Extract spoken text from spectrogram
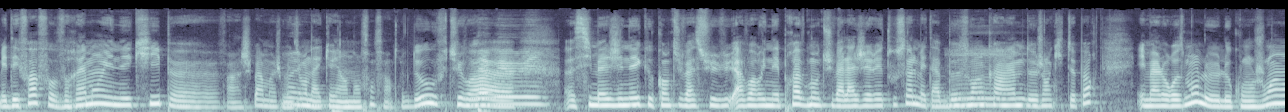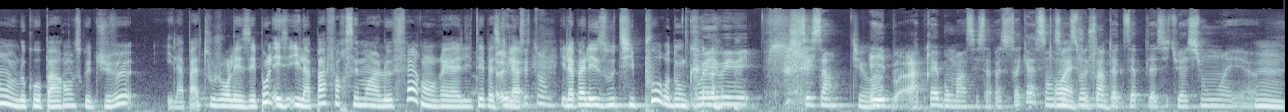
Mais des fois, il faut vraiment une équipe. euh, Enfin, je sais pas, moi je me dis, on accueille un enfant, c'est un truc de ouf, tu vois. Bah euh, euh, S'imaginer que quand tu vas avoir une épreuve, bon, tu vas la gérer tout seul, mais tu as besoin Mm. quand même de gens qui te portent. Et malheureusement, le, le conjoint, le coparent, ce que tu veux, il n'a pas toujours les épaules et il n'a pas forcément à le faire en réalité parce qu'il a, exactement. il a pas les outils pour. Donc, Oui, oui, oui. C'est ça. tu vois. Et après, bon, bah, c'est ça passe ça casse. Hein. Ouais, soit ça. tu acceptes la situation et, euh, Mm.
